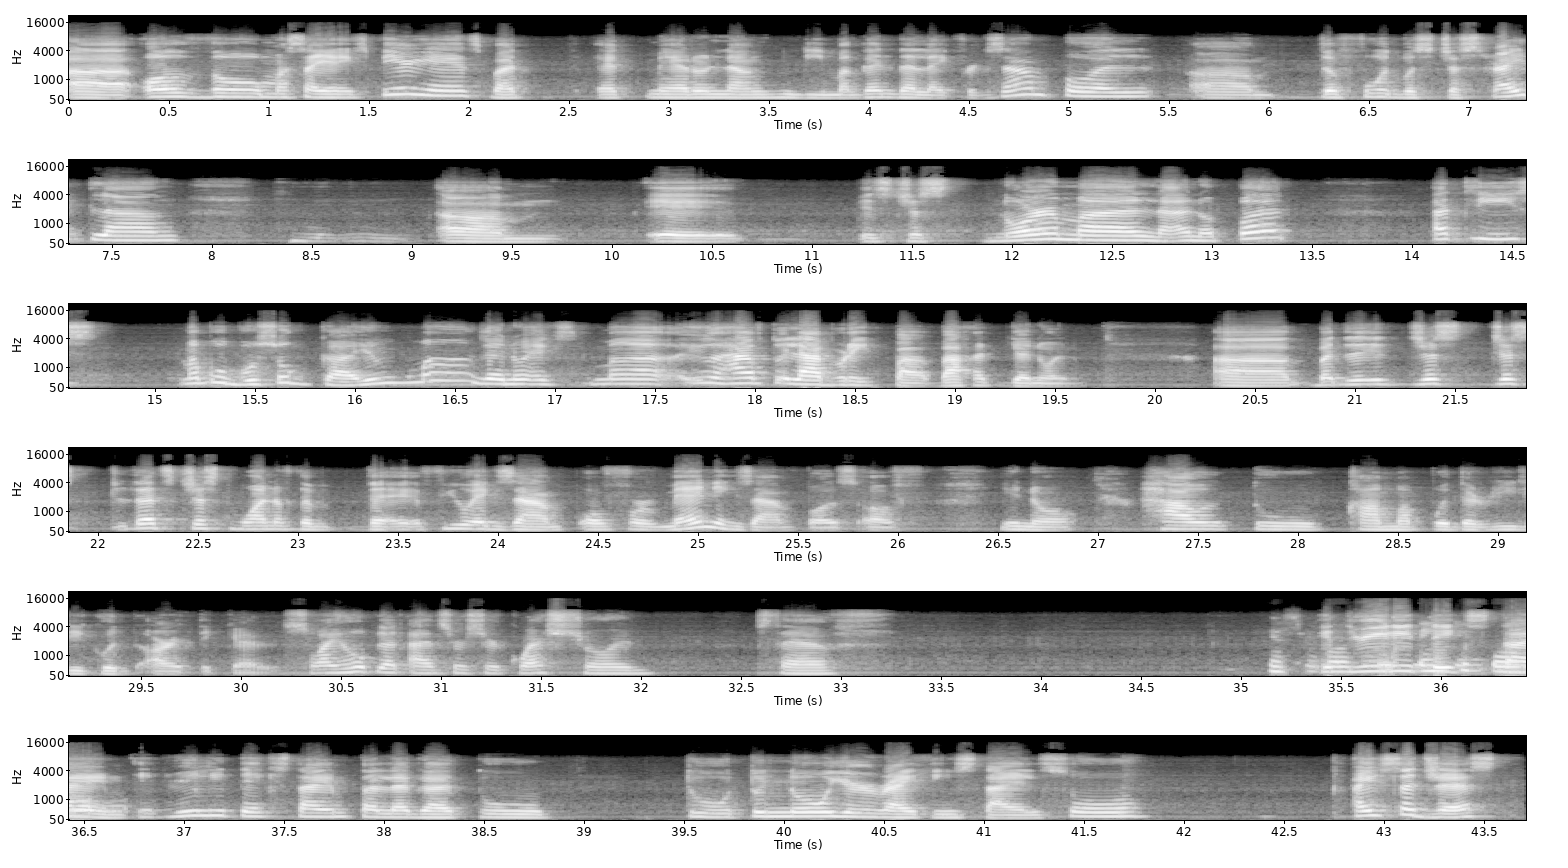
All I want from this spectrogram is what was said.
uh, although masaya experience, but at meron lang hindi maganda. Like, for example, um, the food was just right lang. Um, eh, it's just normal na ano, but at least mabubusog ka yung mga ganun ex, mga you have to elaborate pa bakit ganun. Uh, but it just just that's just one of the the few example for many examples of you know how to come up with a really good article. So I hope that answers your question, Steph. Yes It really Thank takes time. It really takes time talaga to to to know your writing style. So I suggest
